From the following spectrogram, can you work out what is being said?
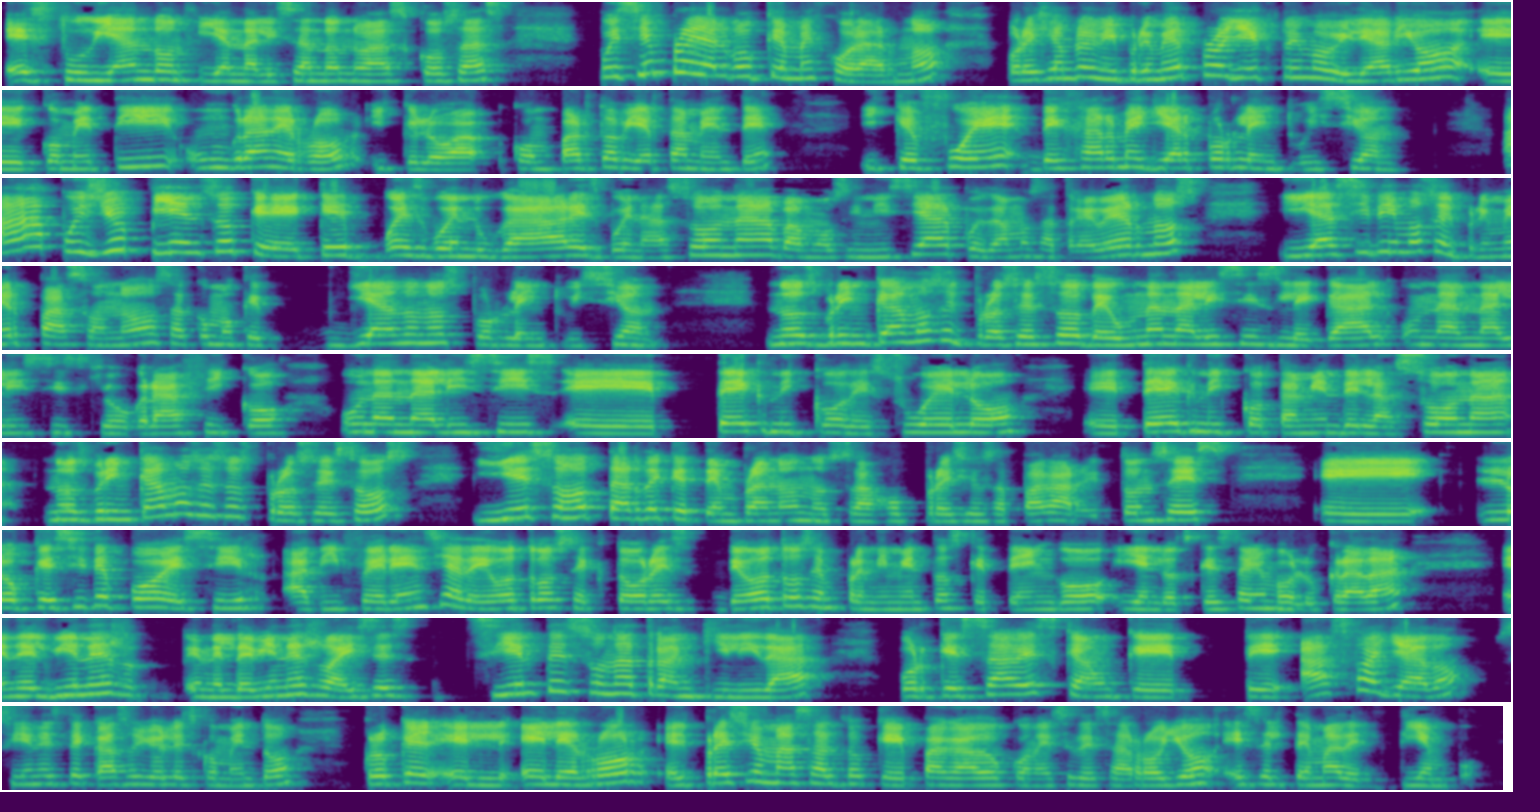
estudiando y analizando nuevas cosas, pues siempre hay algo que mejorar, ¿no? Por ejemplo, en mi primer proyecto inmobiliario eh, cometí un gran error y que lo comparto abiertamente y que fue dejarme guiar por la intuición. Ah, pues yo pienso que, que es buen lugar, es buena zona, vamos a iniciar, pues vamos a atrevernos. Y así dimos el primer paso, ¿no? O sea, como que guiándonos por la intuición. Nos brincamos el proceso de un análisis legal, un análisis geográfico, un análisis eh, técnico de suelo, eh, técnico también de la zona. Nos brincamos esos procesos y eso tarde que temprano nos trajo precios a pagar. Entonces, eh, lo que sí te puedo decir, a diferencia de otros sectores, de otros emprendimientos que tengo y en los que estoy involucrada, en el, bienes, en el de bienes raíces sientes una tranquilidad porque sabes que aunque te has fallado, si en este caso yo les comento, creo que el, el, error, el precio más alto que he pagado con ese desarrollo es el tema del tiempo.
